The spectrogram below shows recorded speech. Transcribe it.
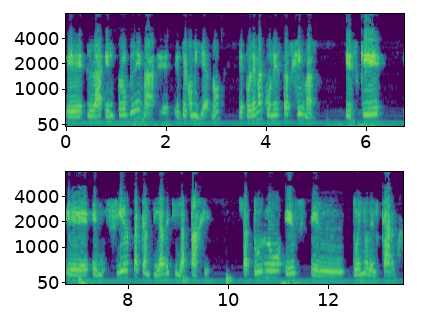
Eh, la, el problema, eh, entre comillas, ¿no? El problema con estas gemas es que eh, en cierta cantidad de quilataje. Saturno es el dueño del karma.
